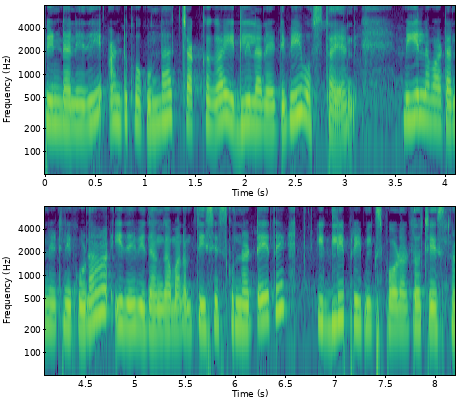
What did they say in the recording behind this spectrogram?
పిండి అనేది అంటుకోకుండా చక్కగా ఇడ్లీలు అనేటివి వస్తాయండి. మిగిలిన వాటన్నిటిని కూడా ఇదే విధంగా మనం తీసేసుకున్నట్టయితే ఇడ్లీ ప్రీమిక్స్ పౌడర్తో చేసిన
